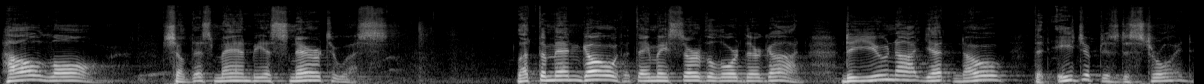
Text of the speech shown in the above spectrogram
How long shall this man be a snare to us? Let the men go that they may serve the Lord their God. Do you not yet know that Egypt is destroyed?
